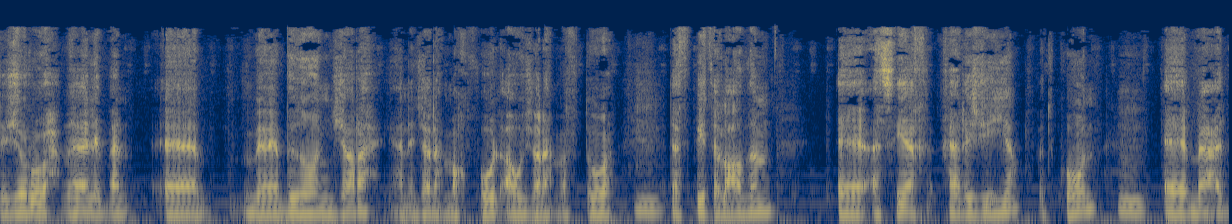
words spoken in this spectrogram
بجروح غالبا آه، بدون جرح يعني جرح مقفول أو جرح مفتوح مم. تثبيت العظم اسياخ خارجية بتكون. آه، بعد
